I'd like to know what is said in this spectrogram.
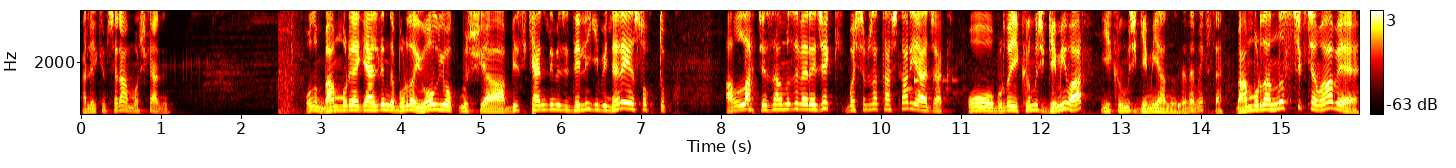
Aleykümselam hoş geldin. Oğlum ben buraya geldim de burada yol yokmuş ya. Biz kendimizi deli gibi nereye soktuk? Allah cezamızı verecek. Başımıza taşlar yağacak. Oo burada yıkılmış gemi var. Yıkılmış gemi yalnız ne demekse. Ben buradan nasıl çıkacağım abi?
